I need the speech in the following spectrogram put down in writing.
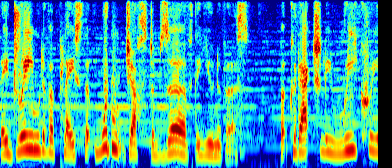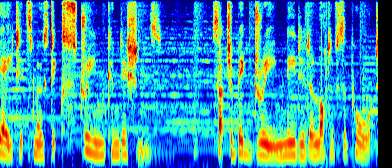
They dreamed of a place that wouldn't just observe the universe, but could actually recreate its most extreme conditions. Such a big dream needed a lot of support,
